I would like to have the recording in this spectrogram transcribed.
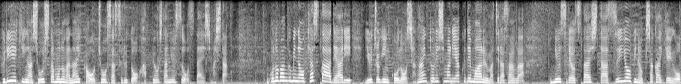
不利益が生じたものがないかを調査すると発表したニュースをお伝えしました。この番組のキャスターでありゆうちょ銀行の社外取締役でもある町田さんはニュースでお伝えした水曜日の記者会見を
